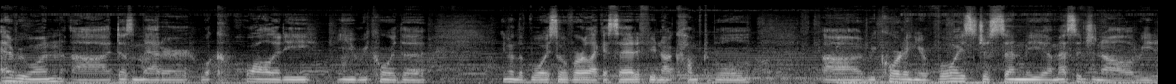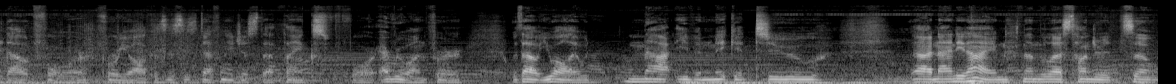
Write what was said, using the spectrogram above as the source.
everyone. Uh, it doesn't matter what quality you record the you know the voiceover like i said if you're not comfortable uh, recording your voice just send me a message and i'll read it out for for y'all because this is definitely just a thanks for everyone for without you all i would not even make it to uh, 99 nonetheless 100 so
